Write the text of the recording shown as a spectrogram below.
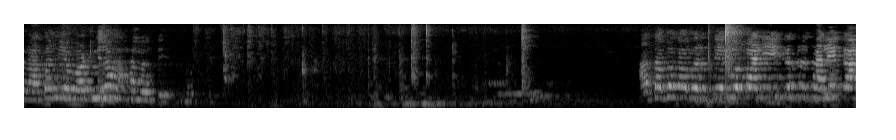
तर आता मी या बाटलीला हलवते आता बघा बरं तेल व पाणी एकत्र झाले का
